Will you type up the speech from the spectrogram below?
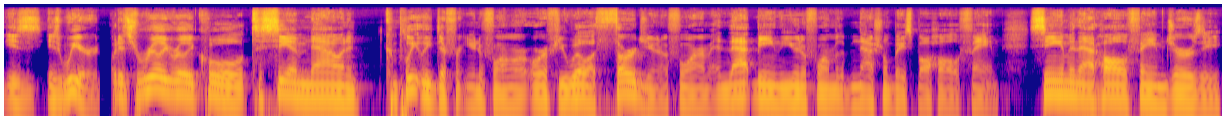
is is weird. But it's really really cool to see him now in a completely different uniform, or, or if you will, a third uniform, and that being the uniform of the National Baseball Hall of Fame. Seeing him in that Hall of Fame jersey,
